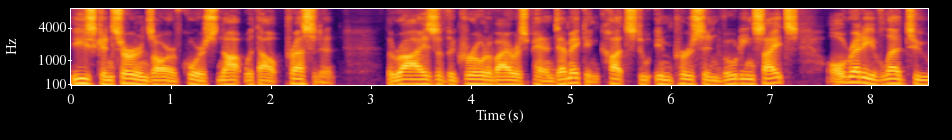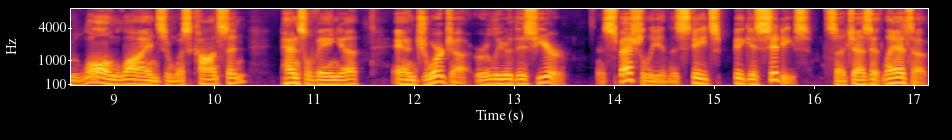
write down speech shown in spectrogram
These concerns are, of course, not without precedent. The rise of the coronavirus pandemic and cuts to in person voting sites already have led to long lines in Wisconsin Pennsylvania, and Georgia earlier this year. especially in the state's biggest cities, such as Atlanta,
